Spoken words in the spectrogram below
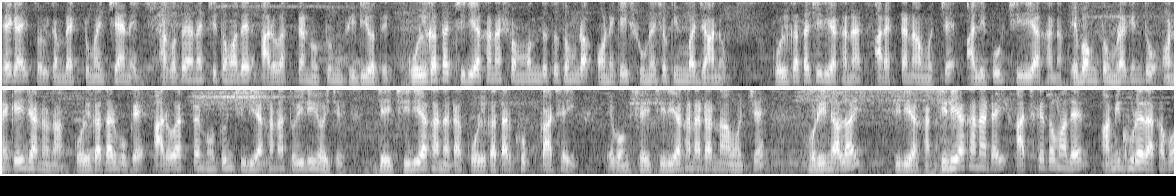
Hey guys welcome back to my channel স্বাগত জানাচ্ছি তোমাদের আরও একটা নতুন ভিডিওতে। কলকাতা চিড়িয়াখানা সম্বন্ধে তো তোমরা অনেকেই শুনেছো কিংবা জানো। কলকাতা চিড়িয়াখানার আরেকটা নাম হচ্ছে আলিপুর চিড়িয়াখানা। এবং তোমরা কিন্তু অনেকেই জানো না, কলকাতার বুকে আরও একটা নতুন চিড়িয়াখানা তৈরি হয়েছে। যেই চিড়িয়াখানাটা কলকাতার খুব কাছেই এবং সেই চিড়িয়াখানাটার নাম হচ্ছে হরিণালয় চিড়িয়াখানা। চিড়িয়াখানাটাই আজকে তোমাদের আমি ঘুরে দেখাবো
